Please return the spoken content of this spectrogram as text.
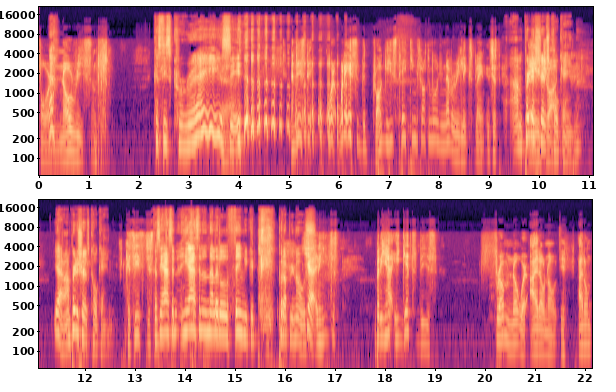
for Yeah. no reason. Cause he's crazy. and this the, what what is it the drug he's taking throughout the movie? You never really explain. It's just I'm pretty sure it's cocaine. Yeah, I'm pretty sure it's cocaine. because he's just Because he has it. He has it in that little thing you could put up your nose. Yeah, and he just, but he ha- he gets these from nowhere. I don't know if I don't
